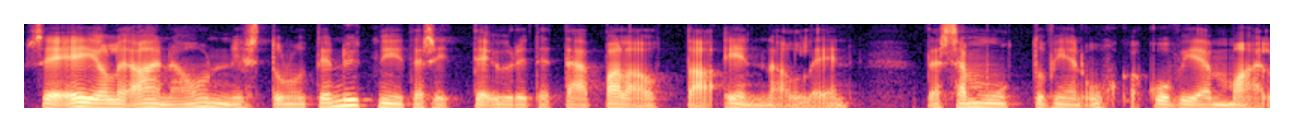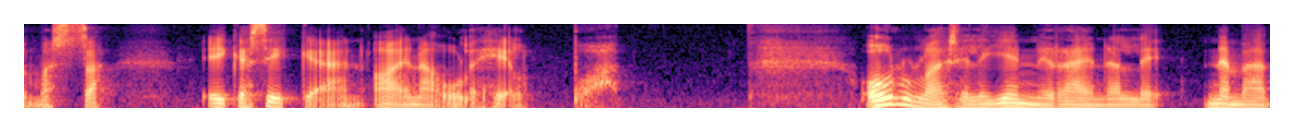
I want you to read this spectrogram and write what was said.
se ei ole aina onnistunut ja nyt niitä sitten yritetään palauttaa ennalleen tässä muuttuvien uhkakuvien maailmassa, eikä sekään aina ole helppoa. Oululaiselle Jenni Räinälle nämä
